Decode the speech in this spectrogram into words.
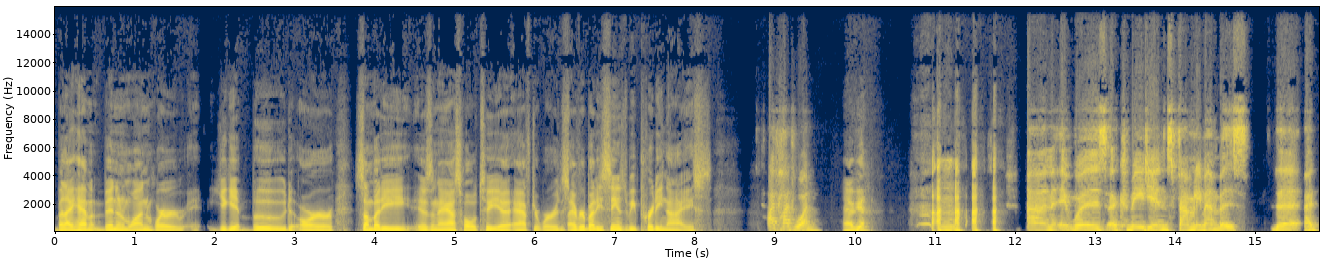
but I haven't been in one where you get booed or somebody is an asshole to you afterwards. Everybody seems to be pretty nice. I've had one. Have you? Mm. and it was a comedian's family members that had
